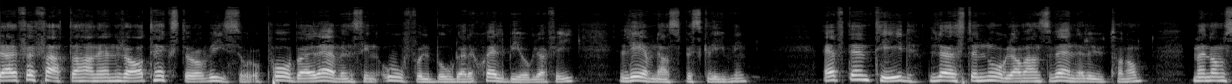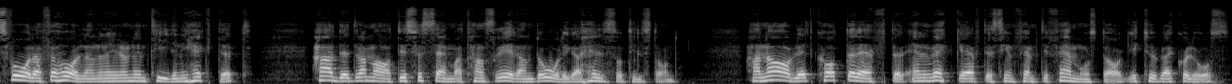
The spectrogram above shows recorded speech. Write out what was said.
Där författade han en rad texter och visor och påbörjade även sin ofullbordade självbiografi, Levnadsbeskrivning. Efter en tid löste några av hans vänner ut honom, men de svåra förhållandena inom den tiden i häktet hade dramatiskt försämrat hans redan dåliga hälsotillstånd. Han avled kort därefter, en vecka efter sin 55-årsdag, i tuberkulos.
